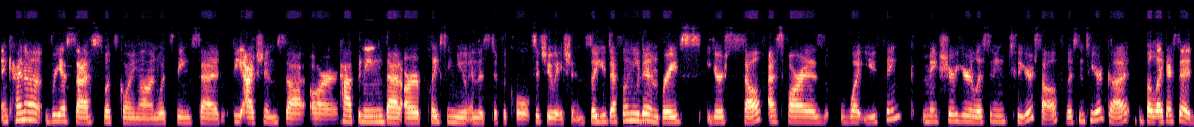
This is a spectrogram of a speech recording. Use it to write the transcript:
and kind of reassess what's going on, what's being said, the actions that are happening that are placing you in this difficult situation. So you definitely need to Mhm. embrace yourself as far as what you think. Make sure you're listening to yourself, listen to your gut. But like I said,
